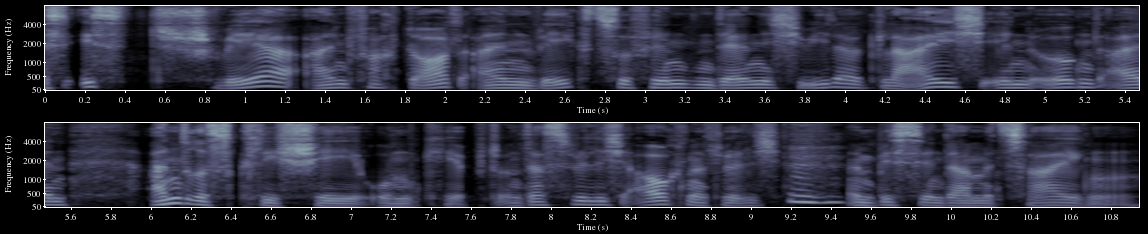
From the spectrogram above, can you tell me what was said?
es ist schwer, einfach dort einen Weg zu finden, der nicht wieder gleich in irgendein anderes Klischee umkippt. Und das will ich auch natürlich mhm. ein bisschen damit zeigen.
